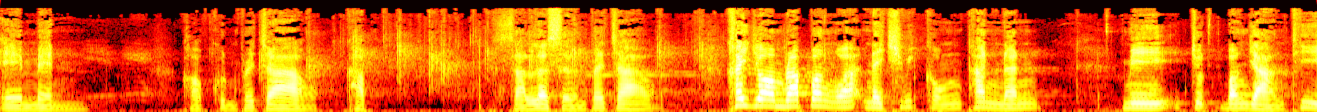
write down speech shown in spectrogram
เอเมน ขอบคุณพระเจ้าครับสรรเสริญพระเจ้า ใครยอมรับบ้างว่าในชีวิตของท่านนั้น มีจุดบางอย่างที่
